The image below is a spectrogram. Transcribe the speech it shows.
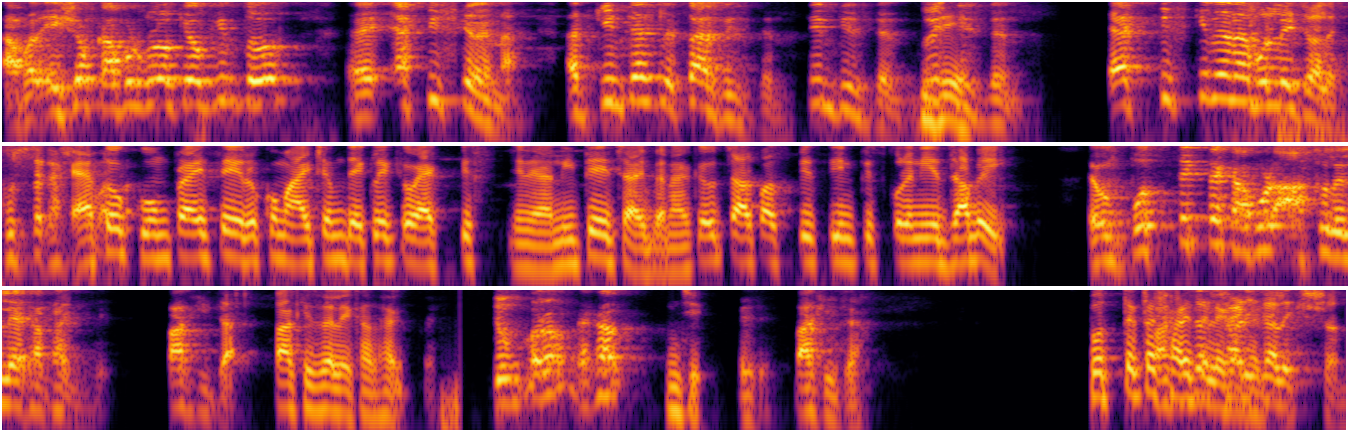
আবার এইসব কাপড়গুলো কেউ কিন্তু এক পিস কেনে না। আর কিনতে আসলে চার পিস দেন তিন পিস দেন দুই পিস দেন। এক পিস কিনে না বললেই চলে খুচরা এত কম প্রাইসে এরকম আইটেম দেখলে কেউ এক পিস নিতেই চাইবে না কেউ চার পাঁচ পিস তিন পিস করে নিয়ে যাবেই। এবং প্রত্যেকটা কাপড় আসলে লেখা থাকবে পাকিজা। পাকিজা লেখা থাকবে। জুম করো দেখাও। জি। পাকিজা। প্রত্যেকটা শাড়িতে লেখা শাড়ি কালেকশন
